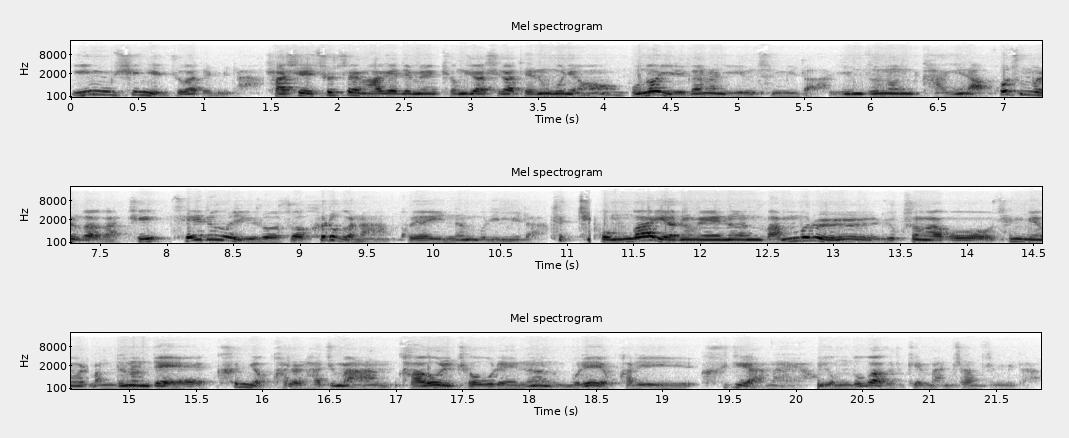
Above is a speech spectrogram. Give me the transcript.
임신일주가 됩니다. 사실 출생하게 되면 경자시가 되는군요. 오늘 일간은 임수입니다. 임수는 강이나 호수물과 같이 세력을 이루어서 흐르거나 고여있는 물입니다. 특히 봄과 여름에는 만물을 육성하고 생명을 만드는데 큰 역할을 하지만 가을, 겨울에는 물의 역할이 크지 않아요. 용도가 그렇게 많지 않습니다.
